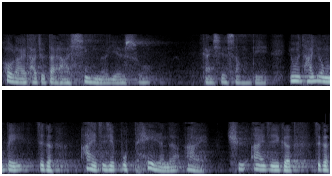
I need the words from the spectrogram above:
后来他就带他信了耶稣，感谢上帝，因为他用被这个爱这些不配人的爱去爱这个这个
